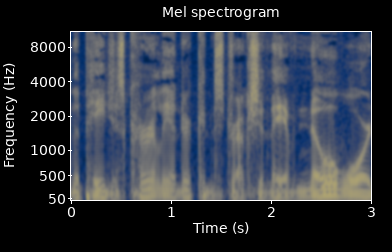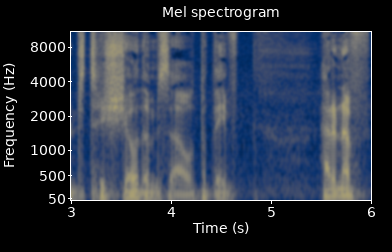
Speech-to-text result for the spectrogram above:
the page is currently under construction. They have no awards to show themselves, but they've had enough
